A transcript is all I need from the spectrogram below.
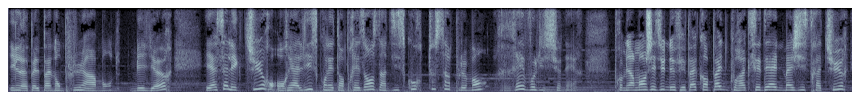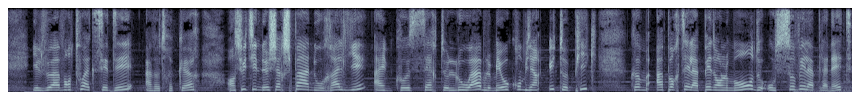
Il n'appelle pas non plus à un monde meilleur. Et à sa lecture, on réalise qu'on est en présence d'un discours tout simplement révolutionnaire. Premièrement, Jésus ne fait pas campagne pour accéder à une magistrature, il veut avant tout accéder à notre cœur. Ensuite, il ne cherche pas à nous rallier à une cause certes louable, mais ô combien utopique, comme apporter la paix dans le monde ou sauver la planète.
